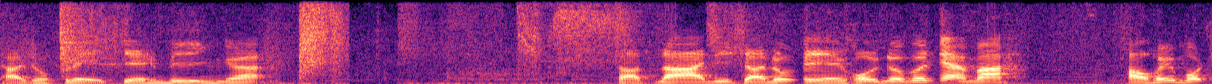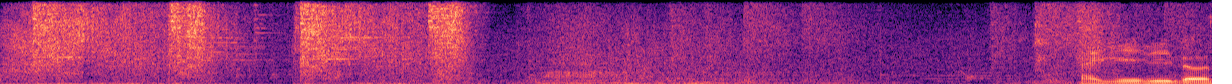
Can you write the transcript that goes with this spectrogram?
ชาโดเบลดเจมิงฮะสัตว์ดาดิชาโดเอคนนู้นปะเนี่ยมา เอาให้หมดไอ้นี้ที่เดิน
